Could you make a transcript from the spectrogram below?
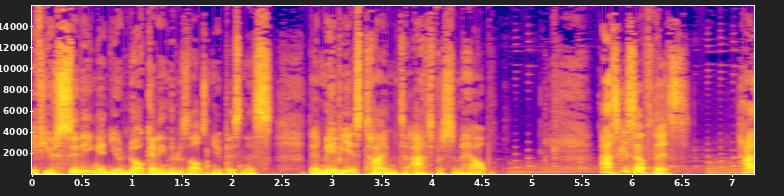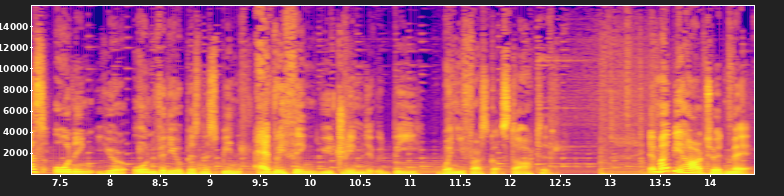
if you're sitting and you're not getting the results in your business, then maybe it's time to ask for some help. Ask yourself this. Has owning your own video business been everything you dreamed it would be when you first got started? It might be hard to admit,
